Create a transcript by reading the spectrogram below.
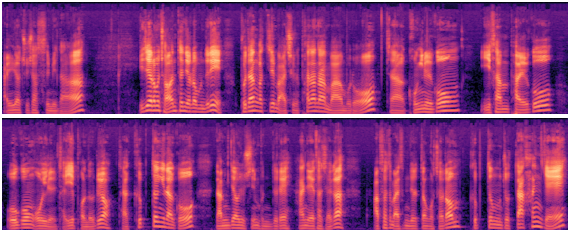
알려주셨습니다. 이제 여러분 저한테는 여러분들이 부담 갖지 마시고 편안한 마음으로 자 010-2389-5051 자 이 번호로요. 자 급등이라고 남겨주신 분들의 한해서 제가 앞서서 말씀드렸던 것처럼 급등주 딱 한 개,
